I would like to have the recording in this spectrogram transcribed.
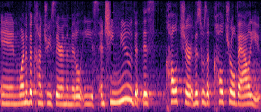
in one of the countries there in the Middle East. And she knew that this culture, this was a cultural value.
